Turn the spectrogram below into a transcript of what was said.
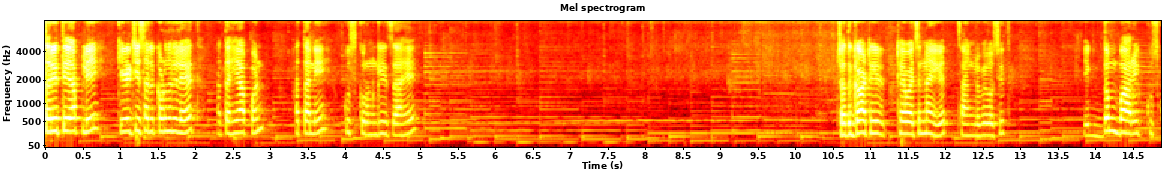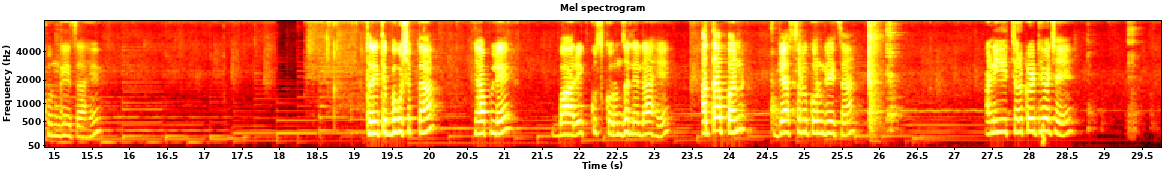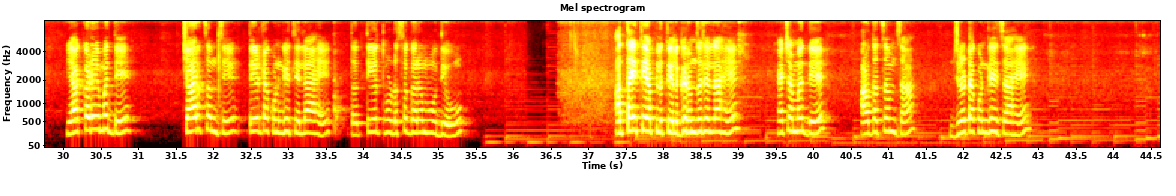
तर इथे आपली केळीची साल काढून दिलेली आहेत. आता हे आपण हाताने कुस करून घ्यायचं आहे. त्यात गाठी ठेवायचं नाही आहेत चांगलं व्यवस्थित. एकदम बारीक कुस करून घ्यायचं आहे. तर इथे बघू शकता हे आपले बारीक कुस करून झालेलं आहे. आता आपण गॅस चालू करून घ्यायचा. आणि चरकड ठेवायचे आहे. या कढईमध्ये चार चमचे तेल टाकून घेतलेलं आहे. तर तेल थोडंसं गरम होऊ देऊ. आता इथे आपलं तेल गरम झालेलं आहे. ह्याच्यामध्ये अर्धा चमचा जिरं टाकून घ्यायचं आहे.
